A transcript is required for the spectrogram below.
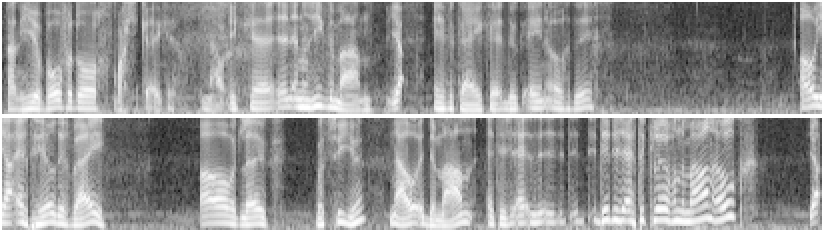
En hierboven door mag je kijken. Nou, ik, eh, en, en dan zie ik de maan. Ja. Even kijken. Doe ik één oog dicht. Oh ja, echt heel dichtbij. Oh, wat leuk. Wat zie je? Nou, de maan. Het is, e- dit is echt de kleur van de maan ook? Ja,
